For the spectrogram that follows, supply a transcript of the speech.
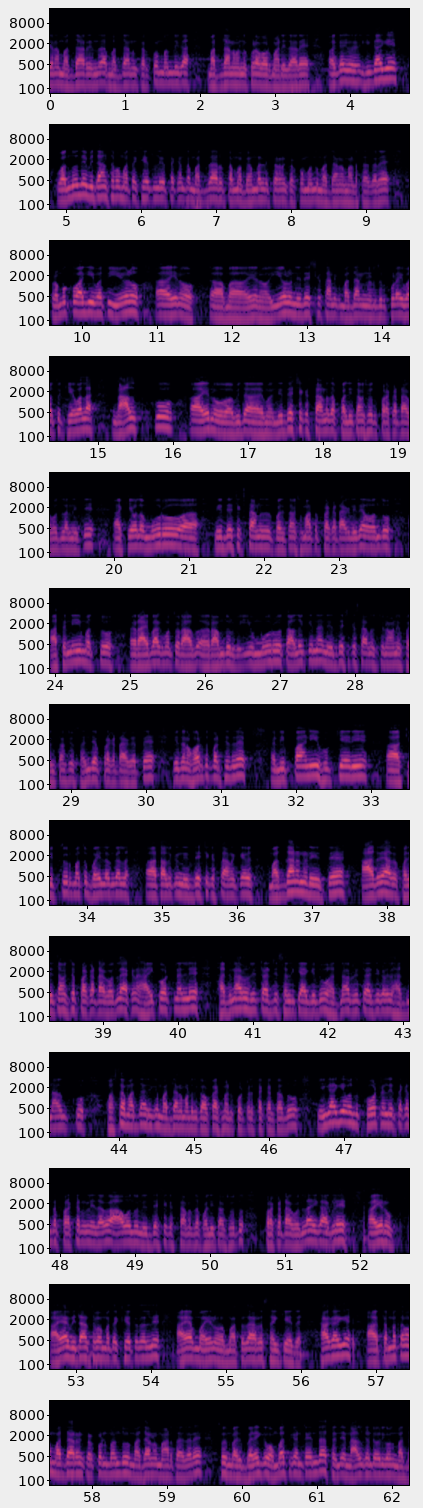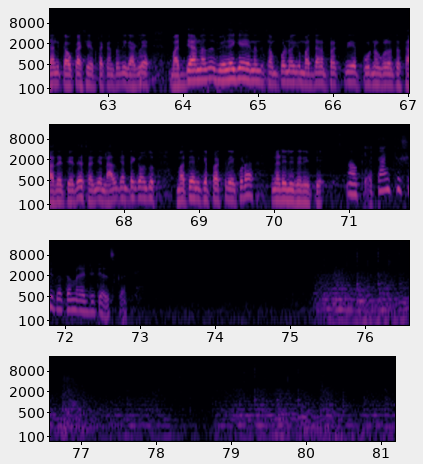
ಜನ ಮತದಾರರಿಂದ ಮತದಾನ ಕರ್ಕೊಂಡು ಬಂದು ಈಗ ಮತದಾನವನ್ನು ಕೂಡ ಅವರು ಮಾಡಿದ್ದಾರೆ. ಹಾಗಾಗಿ, ಹೀಗಾಗಿ ಒಂದೊಂದೇ ವಿಧಾನಸಭಾ ಮತಕ್ಷೇತ್ರದಲ್ಲಿ ಇರ್ತಕ್ಕಂಥ ಮತದಾರರು ತಮ್ಮ ಬೆಂಬಲಿತರನ್ನು ಕರ್ಕೊಂಡ್ಬಂದು ಮತದಾನ ಮಾಡ್ತಾ ಇದ್ದಾರೆ. ಪ್ರಮುಖವಾಗಿ ಇವತ್ತು ಏಳು ಏನು ಏನು, ಏಳು ನಿರ್ದೇಶಕ ಸ್ಥಾನಕ್ಕೆ ಮತದಾನ ನಡೆದರೂ ಕೂಡ ಇವತ್ತು ಕೇವಲ ನಾಲ್ಕು ಏನು, ವಿಧ, ನಿರ್ದೇಶಕ ಸ್ಥಾನದ ಫಲಿತಾಂಶ ಪ್ರಕಟ ಆಗೋದಿಲ್ಲ ನೀತಿ. ಕೇವಲ ಮೂರು ನಿರ್ದೇಶಕ ಸ್ಥಾನದ ಫಲಿತಾಂಶ ಮಾತ್ರ ಪ್ರಕಟ ಆಗಲಿದೆ. ಒಂದು ಅಥಣಿ ಮತ್ತು ರಾಯಬಾಗ್ ಮತ್ತು ರಾಮದುರ್ಗ್. ಈ ಮೂರು ತಾಲೂಕಿನ ನಿರ್ದೇಶಕ ಸ್ಥಾನದ ಚುನಾವಣೆ ಫಲಿತಾಂಶ ಸಂಜೆ ಪ್ರಕಟ ಆಗುತ್ತೆ. ಇದನ್ನು ಹೊರತುಪಡಿಸಿದರೆ ನಿಪ್ಪಾಣಿ ಹುಕ್ಕೇರಿ ಕಿತ್ತೂರು ಮತ್ತು ಬೈಲೊಂಗಲ್ ತಾಲೂಕಿನ ನಿರ್ದೇಶಕ ಸ್ಥಾನಕ್ಕೆ ಮತದಾನ ನಡೆಯುತ್ತೆ. ಆದರೆ ಅದರ ಫಲಿತಾಂಶ ಪ್ರಕಟ ಆಗೋದಿಲ್ಲ. ಯಾಕಂದರೆ ಹೈಕೋರ್ಟ್ನಲ್ಲಿ ಹದಿನಾರು ರಿಟ್ ಅರ್ಜಿ ಸಲ್ಲಿಕೆ ಆಗಿದ್ದು, ಹದಿನಾರು ರಿಟ್ ಅರ್ಜಿಗಳಲ್ಲಿ ಹದಿನಾಲ್ಕು ಹೊಸ ಮತದಾರರಿಗೆ ಮತದಾನ ಮಾಡೋದಕ್ಕೆ ಅವಕಾಶ ಮಾಡಿಕೊಟ್ಟಿರ್ತಕ್ಕಂಥದ್ದು. ಹೀಗಾಗಿ ಒಂದು ಕೋರ್ಟ್ನಲ್ಲಿ ಇರ್ತಕ್ಕಂಥ ಪ್ರಕರಣಗಳಿದ್ದಾವೆ ಆ ಒಂದು ನಿರ್ದೇಶಕ ಸ್ಥಾನದ ಫಲಿತಾಂಶ ಇವತ್ತು ಪ್ರಕಟ ಆಗೋದಿಲ್ಲ. ಈಗಾಗಲೇ ಏನು, ಆಯಾ ವಿಧಾನಸಭಾ ಮತಕ್ಷೇತ್ರದಲ್ಲಿ ಆಯಾ ಏನು, ಮತದಾರರ ಸಂಖ್ಯೆ ಇದೆ. ಹಾಗಾಗಿ ತಮ್ಮ ತಮ್ಮ ಮತದಾರರನ್ನು ಕರ್ಕೊಂಡು ಬಂದು ಮತದಾನ ಮಾಡ್ತಾ ಇದ್ದಾರೆ. ಸೊ ಬೆಳಗ್ಗೆ ಒಂಬತ್ತು ಗಂಟೆಯಿಂದ ಸಂಜೆ ನಾಲ್ಕು ಗಂಟೆವರೆಗೆ ಒಂದು ಮತದಾನಕ್ಕೆ ಅವಕಾಶ ಇರತಕ್ಕಂಥದ್ದು. ಈಗಾಗಲೇ ಮಧ್ಯಾಹ್ನದ ವೇಳೆಗೆ ಏನಂದರೆ ಸಂಪೂರ್ಣವಾಗಿ ಮತದಾನ ಪ್ರಕ್ರಿಯೆ ಪೂರ್ಣಗೊಳ್ಳುವಂಥ ಸಾಧ್ಯತೆ ಇದೆ. ಸಂಜೆ ನಾಲ್ಕು ಗಂಟೆಗೆ ಒಂದು ಮತ ಎಣಿಕೆ ಪ್ರಕ್ರಿಯೆ ಕೂಡ ನಡೆಯಲಿದೆ ರೀತಿ. ಓಕೆ ಥ್ಯಾಂಕ್ ಯು ಶ್ರೀಧಾ ತಮ್ಮ ಡೀಟೇಲ್ಸ್ಗಾಗಿ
